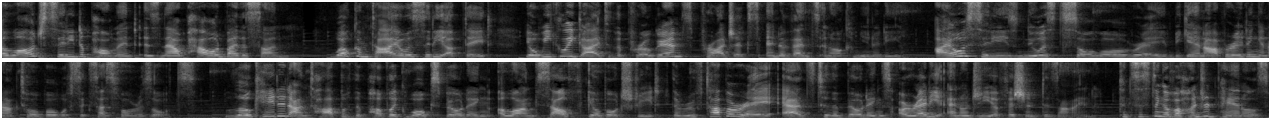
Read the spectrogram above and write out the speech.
A large city department is now powered by the sun. Welcome to Iowa City Update, your weekly guide to the programs, projects, and events in our community. Iowa City's newest solar array began operating in October with successful results. Located on top of the Public Works building along South Gilbert Street, the rooftop array adds to the building's already energy efficient design. Consisting of 100 panels,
